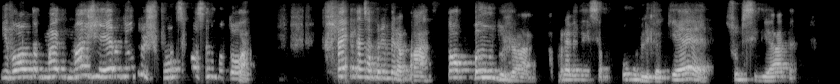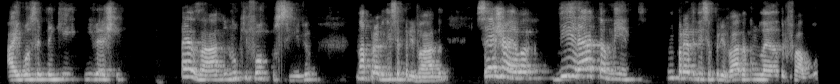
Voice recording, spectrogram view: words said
e volta com mais, mais dinheiro de outros fontes que você não botou lá. Feita essa primeira parte, topando já a previdência pública, que é subsidiada, aí você tem que investir pesado no que for possível na previdência privada, seja ela diretamente em previdência privada, como o Leandro falou,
